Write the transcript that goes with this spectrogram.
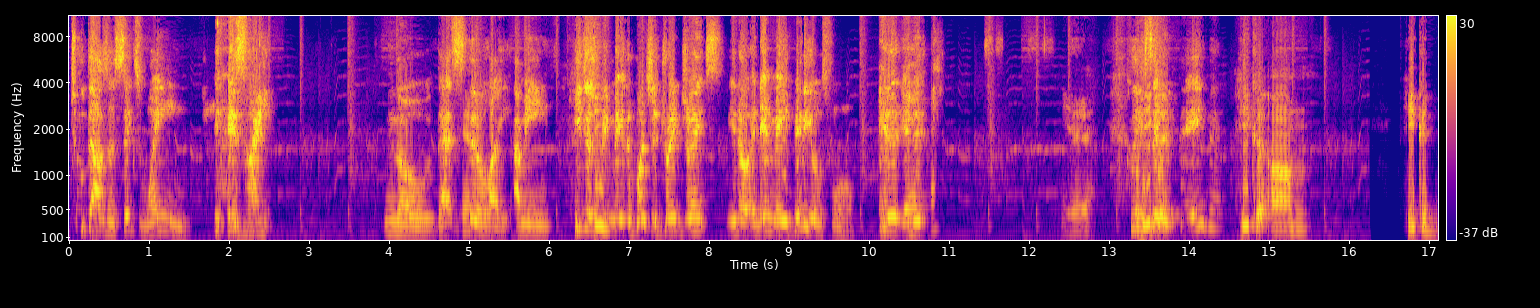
2006 Wayne is like, you know, that's Yeah. still like. I mean, he just He- remade a bunch of Drake joints, you know, and then made videos for him. And it, and it, Yeah. please he say, could- baby. He could um he could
